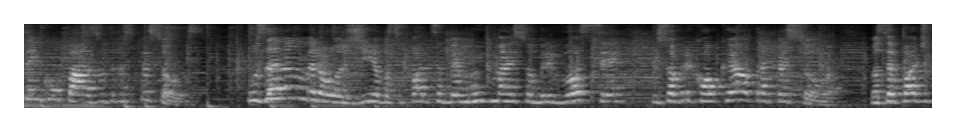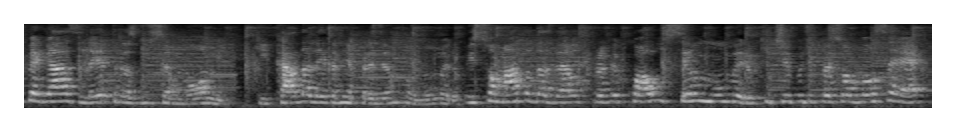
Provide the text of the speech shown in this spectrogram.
sem culpar as outras pessoas. Usando a numerologia, você pode saber muito mais sobre você e sobre qualquer outra pessoa. Você pode pegar as letras do seu nome, que cada letra representa um número, e somar todas elas para ver qual o seu número, que tipo de pessoa você é,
